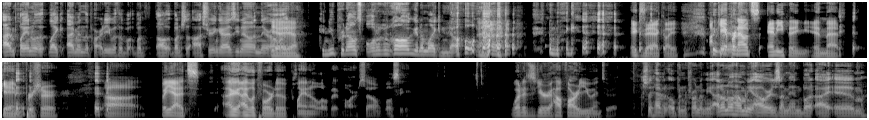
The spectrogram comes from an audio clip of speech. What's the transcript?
I'm playing with like I'm in the party with a, bu- a bunch of Austrian guys, you know, and they're all yeah, like, yeah. "Can you pronounce Orgog?" And I'm like, "No." I'm like, exactly. I can't Man. pronounce anything in that game for sure. Uh, but yeah, it's I, I look forward to playing it a little bit more. So we'll see. What is your? How far are you into it? I actually have it open in front of me. I don't know how many hours I'm in, but I am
